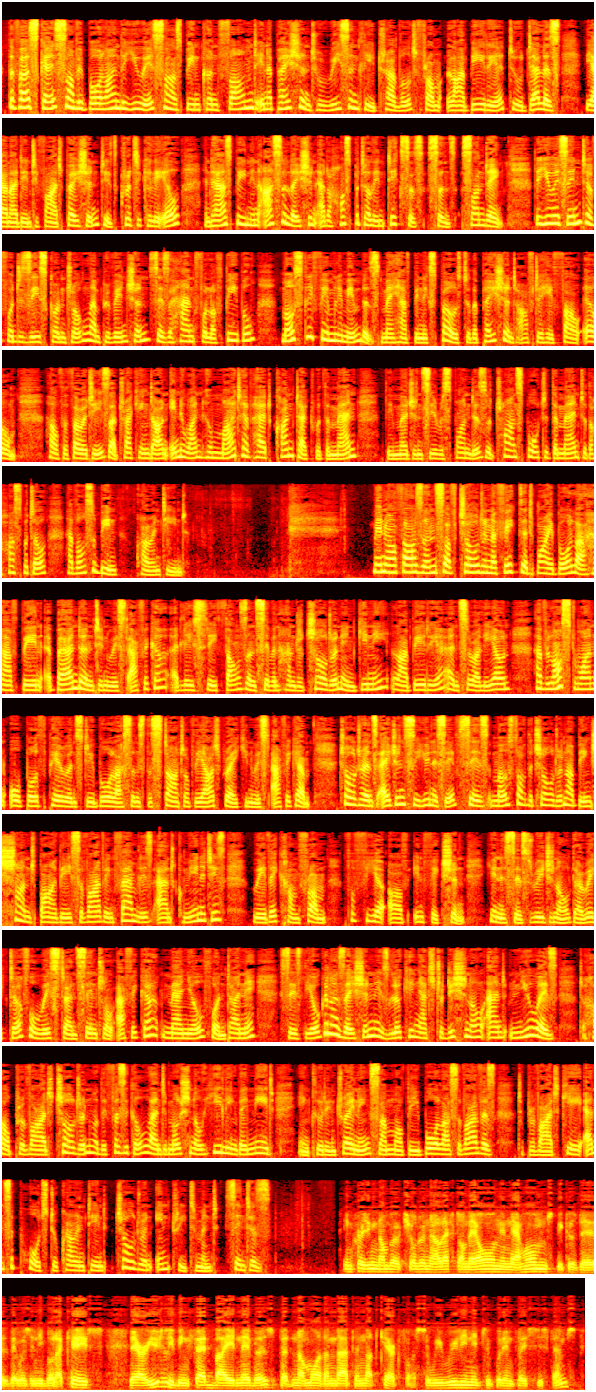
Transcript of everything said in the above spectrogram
The first case of Ebola in the U.S. has been confirmed in a patient who recently traveled from Liberia to Dallas. The unidentified patient is critically ill and has been in isolation at a hospital in Texas since Sunday. The U.S. Center for Disease Control and Prevention says a handful of people, mostly family members, may have been exposed to the patient after he fell ill. Health authorities are tracking down anyone who might have had contact with the man. The emergency responders who transported the man to the hospital hospital have also been quarantined. Meanwhile, thousands of children affected by Ebola have been abandoned in West Africa. At least 3,700 children in Guinea, Liberia and Sierra Leone have lost one or both parents to Ebola since the start of the outbreak in West Africa. Children's agency UNICEF says most of the children are being shunned by their surviving families and communities where they come from for fear of infection. UNICEF's regional director for West and Central Africa, Manuel Fontaine, says the organization is looking at traditional and new ways to help provide children with the physical and emotional healing they need, including training some of the Ebola survivors to provide care and support to quarantined children in treatment centers increasing number of children are left on their own in their homes because there, there, was an Ebola case. They are usually being fed by neighbors, but no more than that and not cared for. So we really need to put in place systems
